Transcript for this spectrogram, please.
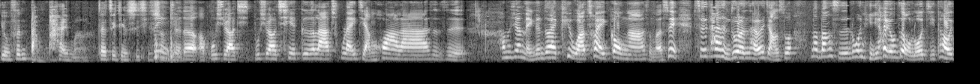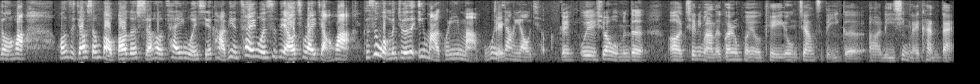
有分党派吗？在这件事情上，所以你觉得呃不需要不需要切割啦，出来讲话啦，是不是？他们现在每个人都在 Q 啊、踹供啊什么，所以所以他很多人才会讲说，那当时如果你要用这种逻辑套用的话，黄子佼生宝宝的时候，蔡英文写卡片，蔡英文是不是也要出来讲话？可是我们觉得一码归一码，不会对这样要求。对我也希望我们的呃千里马的观众朋友可以用这样子的一个呃理性来看待，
